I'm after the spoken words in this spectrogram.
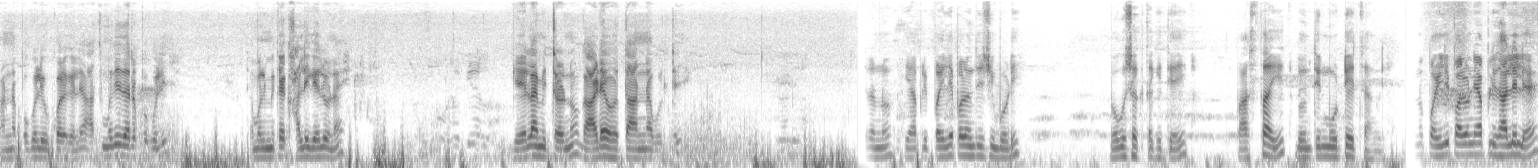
अण्णा पगोली उकळ गेले. आतमध्ये जरा पगोली. त्यामुळे मी काय खाली गेलो नाही. गेला मित्रांनो गाड्या होता अण्णा बोलते. मित्रांनो ही आपली पहिलेपर्यंतची बोडी. बघू शकता किती आहे. पाच सहा आहेत दोन तीन मोठे आहेत चांगले. पहिली पालवणी आपली झालेली आहे.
